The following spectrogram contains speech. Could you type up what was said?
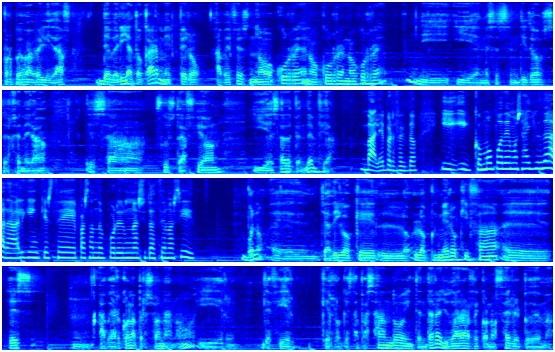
por probabilidad debería tocarme, pero a veces no ocurre, no ocurre, no ocurre y, y en ese sentido se genera esa frustración y esa dependencia. Vale, perfecto. ¿Y, cómo podemos ayudar a alguien que esté pasando por una situación así? Bueno, eh, ya digo que lo, primero quizá eh, es mm, hablar con la persona, ¿no? Y decir qué es lo que está pasando, intentar ayudar a reconocer el problema.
